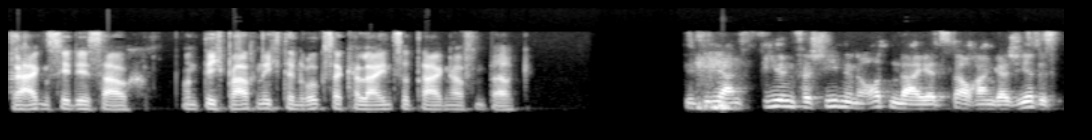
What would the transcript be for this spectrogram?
tragen sie das auch. Und ich brauche nicht den Rucksack allein zu tragen auf dem Berg. Sie sind ja an vielen verschiedenen Orten da jetzt auch engagiert. Es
